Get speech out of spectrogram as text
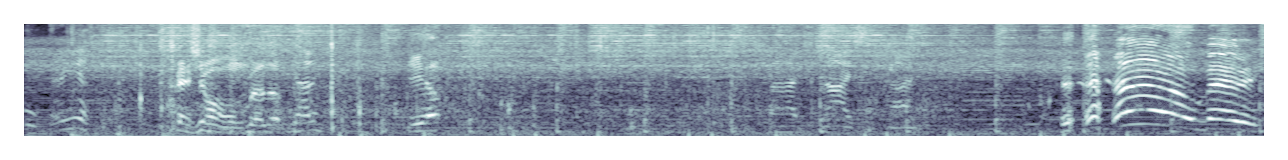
Ooh, there he is. Fish on, brother. Got him? Yep. Nice, nice, nice. Oh, baby.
